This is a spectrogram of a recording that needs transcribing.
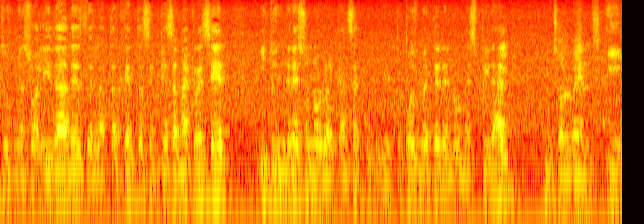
tus mensualidades de la tarjeta se empiezan a crecer y tu ingreso no lo alcanza a cubrir. Te puedes meter en una espiral Insolvencia. y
